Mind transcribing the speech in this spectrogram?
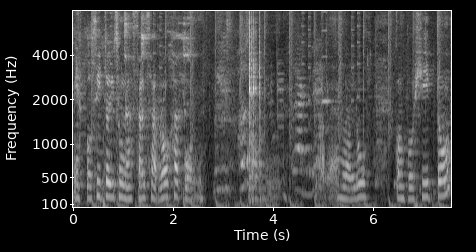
Mi esposito hizo una salsa roja con, la luz, con pollito.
